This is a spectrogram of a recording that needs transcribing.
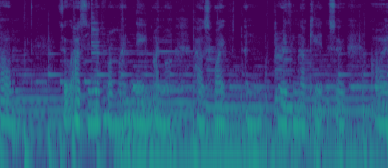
um so as you know from my name i'm a housewife and raising a kid so i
